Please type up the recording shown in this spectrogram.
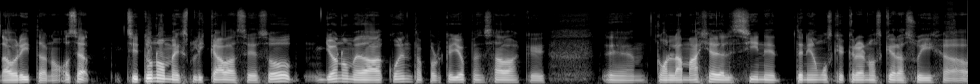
ahorita, ¿no? O sea, si tú no me explicabas eso, yo no me daba cuenta porque yo pensaba que eh, con la magia del cine teníamos que creernos que era su hija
